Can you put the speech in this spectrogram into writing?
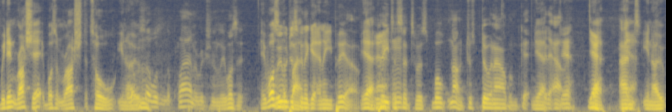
we didn't rush it. It wasn't rushed at all. You It know, also wasn't the plan originally, was it? It wasn't We were the just going to get an EP out. Yeah. Yeah. Peter said to us, "Well, no, just do an album. Get Yeah. get it out." Yeah. there." Yeah. and Yeah. you know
